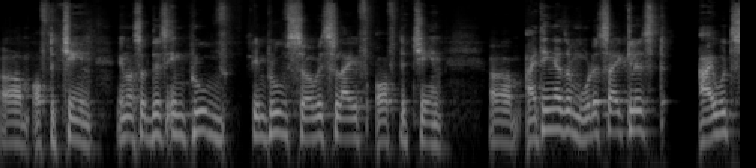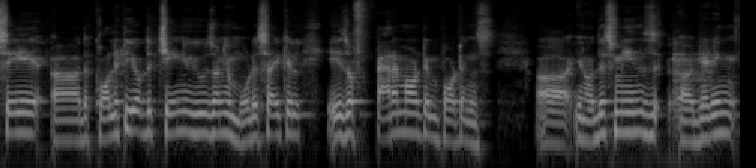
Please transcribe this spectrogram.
um, of the chain. You know so this improve improves service life of the chain. Um, i think as a motorcyclist i would say uh, the quality of the chain you use on your motorcycle is of paramount importance. Uh, you know this means uh, getting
